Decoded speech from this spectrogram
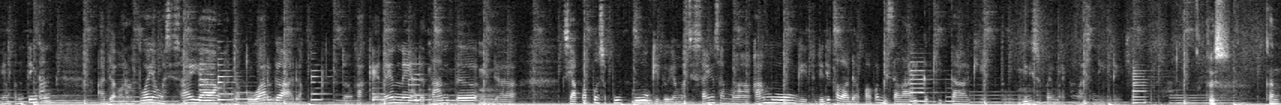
yang penting kan ada orang tua yang masih sayang ada keluarga ada ada kakek nenek ada tante Hmm. ada siapa pun sepupu gitu yang masih sayang sama kamu gitu jadi kalau ada apa-apa bisa lari ke kita gitu jadi supaya mereka nggak sendiri gitu terus kan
